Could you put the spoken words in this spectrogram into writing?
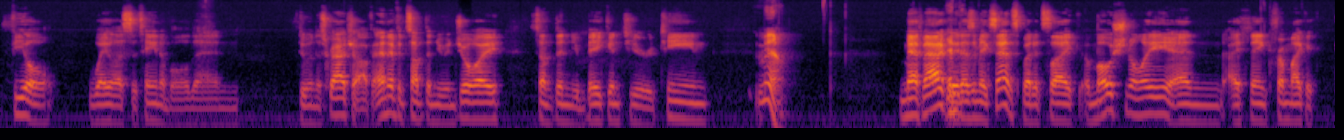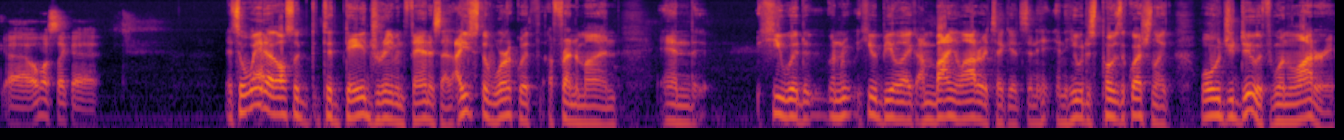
feel way less attainable than doing the scratch off. And if it's something you enjoy, something you bake into your routine, yeah. mathematically it doesn't make sense, but it's like emotionally and I think from like a uh, almost like a It's a way to also to daydream and fantasize. I used to work with a friend of mine, and he would when he would be like, "I'm buying lottery tickets," and he, and he would just pose the question like, "What would you do if you won the lottery?"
